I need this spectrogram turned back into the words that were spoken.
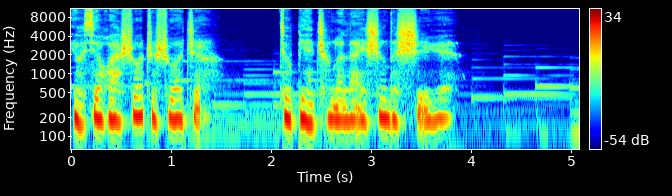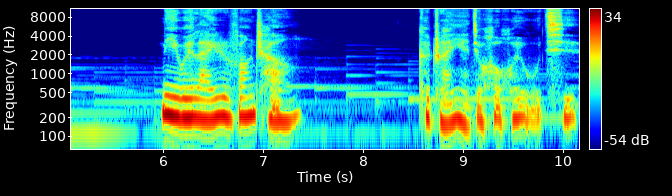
有些话说着说着，就变成了来生的十月。你以为来日方长，可转眼就后会无期。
